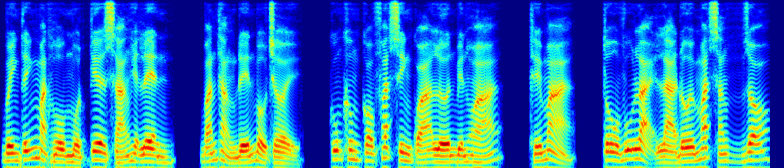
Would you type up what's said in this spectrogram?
Bình tĩnh mặt hồ một tia sáng hiện lên, bắn thẳng đến bầu trời, cũng không có phát sinh quá lớn biến hóa, thế mà, Tô Vũ lại là đôi mắt sáng rõ,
